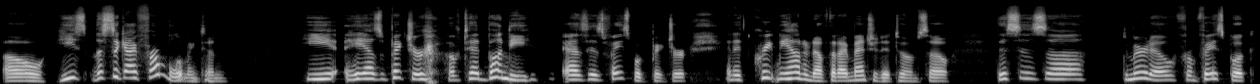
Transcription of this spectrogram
Oh, he's this is a guy from Bloomington. He he has a picture of Ted Bundy as his Facebook picture, and it creeped me out enough that I mentioned it to him. So this is uh Demerdo from Facebook.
